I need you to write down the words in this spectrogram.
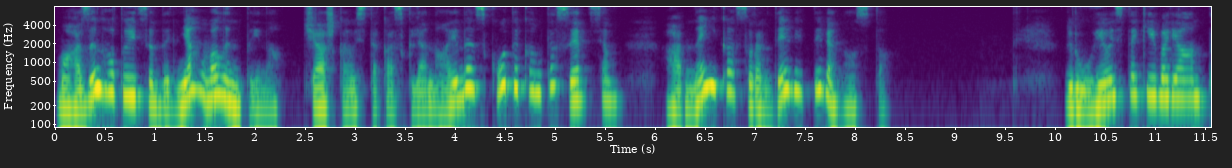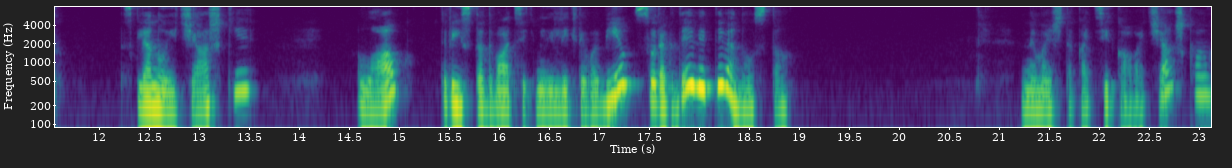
Магазин готується до Дня Валентина. Чашка ось така скляна йде з котиком та серцем. Гарненька 49,90. Другий ось такий варіант скляної чашки. Лав 320 мл об'єм 49,90. Не менш така цікава чашка.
